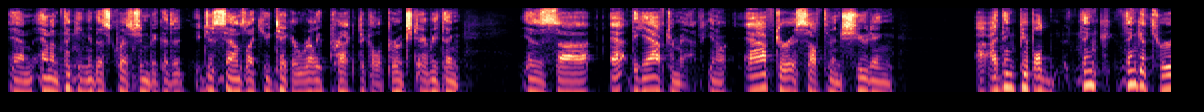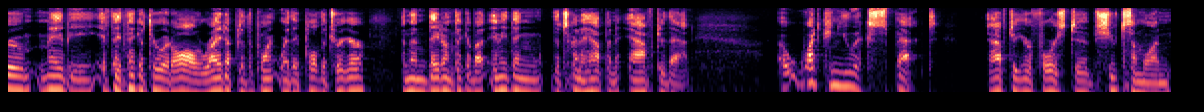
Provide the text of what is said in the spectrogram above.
and, and I'm thinking of this question because it, it just sounds like you take a really practical approach to everything, is uh, at the aftermath. You know, after a self-defense shooting, I think people think think it through. Maybe if they think it through at all, right up to the point where they pull the trigger, and then they don't think about anything that's going to happen after that. Uh, what can you expect after you're forced to shoot someone,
